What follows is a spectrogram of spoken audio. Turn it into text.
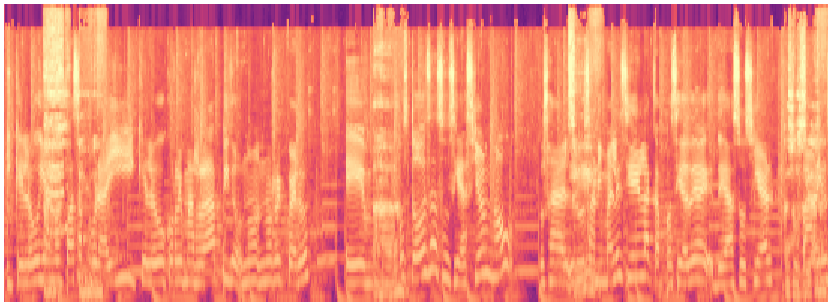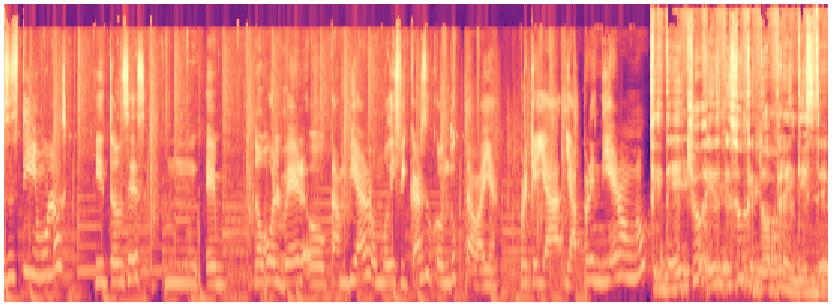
y que luego ya no pasa por ahí y que luego corre más rápido, no, no recuerdo. Eh, pues todo es asociación, ¿no? O sea, los animales tienen la capacidad de, asociar, varios estímulos y entonces mm, em, no volver o cambiar o modificar su conducta, vaya, porque ya, ya aprendieron, ¿no? Sí, de hecho, eso que tú aprendiste,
